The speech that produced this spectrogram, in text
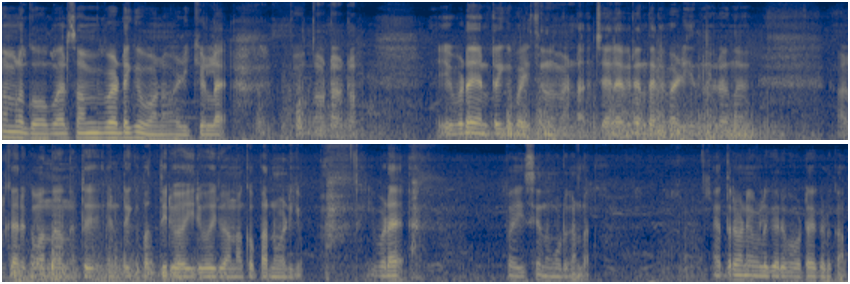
നമ്മൾ ഗോപാലസ്വാമി പേട്ടയ്ക്ക് പോണ വഴിക്കുള്ള നോട്ടാട്ടോ ഇവിടെ എൻട്രിക്ക് പൈസ ഒന്നും വേണ്ട. ചിലവരെന്തായാലും വഴിയിൽ നിന്ന് ഓരോന്ന് ആൾക്കാരൊക്കെ വന്ന് നിന്നിട്ട് എൻട്രിക്ക് പത്ത് രൂപ ഇരുപത് രൂപ എന്നൊക്കെ പറഞ്ഞ് മേടിക്കും. ഇവിടെ പൈസ ഒന്നും കൊടുക്കണ്ട. എത്ര വേണമെങ്കിൽ ഉള്ളിൽ കയറി ഫോട്ടോ ഒക്കെ എടുക്കാം.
